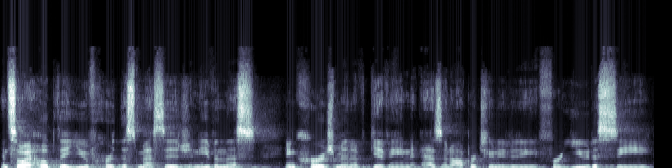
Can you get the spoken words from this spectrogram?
And so I hope that you've heard this message and even this encouragement of giving as an opportunity for you to see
